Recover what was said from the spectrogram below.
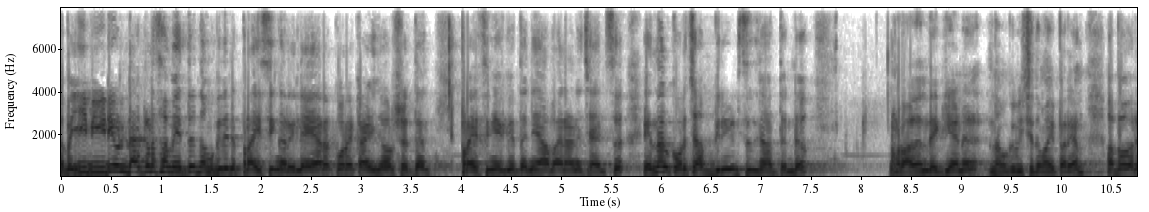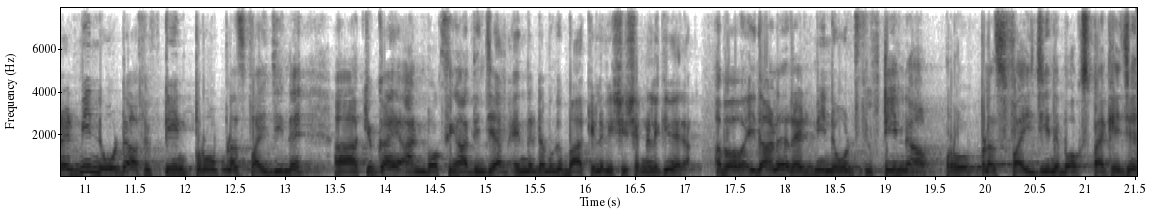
അപ്പോൾ ഈ വീഡിയോ ഉണ്ടാക്കുന്ന സമയത്ത് നമുക്ക് ഇതിന്റെ പ്രൈസിങ് അറിയില്ല. ഏറെക്കുറെ കഴിഞ്ഞ വർഷത്തെ പ്രൈസിംഗ് ഒക്കെ തന്നെ ആവാനാണ് ചാൻസ് എന്നാൽ കുറച്ച് അപ്ഗ്രേഡ്സ് ഇതിനകത്തുണ്ട്. അപ്പോൾ അതെന്തൊക്കെയാണ്? നമുക്ക് വിശദമായി പറയാം. അപ്പോൾ Redmi Note fifteen Pro plus five ജിന്റെ ക്യുക്കായ അൺബോക്സിങ് ആദ്യം ചെയ്യാം. എന്നിട്ട് നമുക്ക് ബാക്കിയുള്ള വിശേഷങ്ങളിലേക്ക് വരാം. അപ്പോൾ ഇതാണ് Redmi note fifteen pro plus five ജിന്റെ box package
